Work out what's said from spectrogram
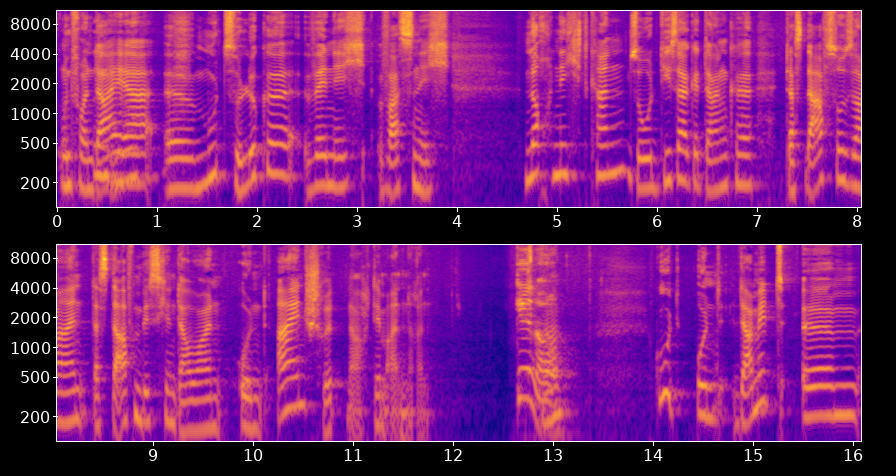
Und von mhm. daher äh, Mut zur Lücke, wenn ich was nicht noch nicht kann, so dieser Gedanke, das darf so sein, das darf ein bisschen dauern und ein Schritt nach dem anderen. Genau. Ja? Gut, und damit ähm,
